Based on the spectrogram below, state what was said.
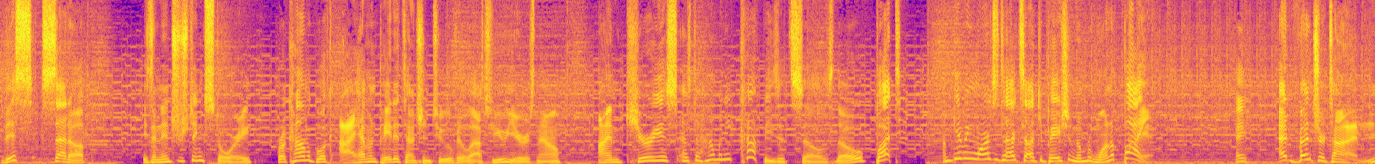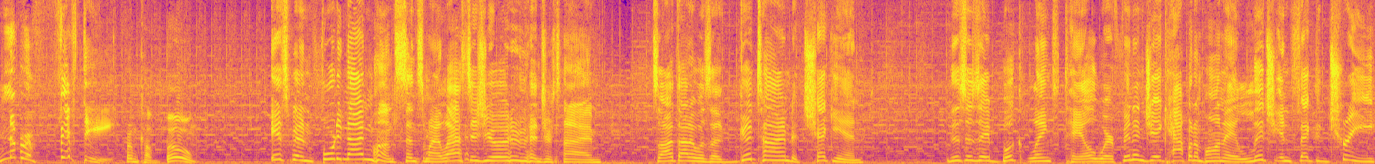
This setup is an interesting story for a comic book I haven't paid attention to for the last few years now. I'm curious as to how many copies it sells, though, but I'm giving Mars Attacks Occupation number one a buy it. Hey, Adventure Time, number 50 from Kaboom. It's been 49 months since my last issue of Adventure Time, so I thought it was a good time to check in. This is a book length tale where Finn and Jake happen upon a lich infected tree,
